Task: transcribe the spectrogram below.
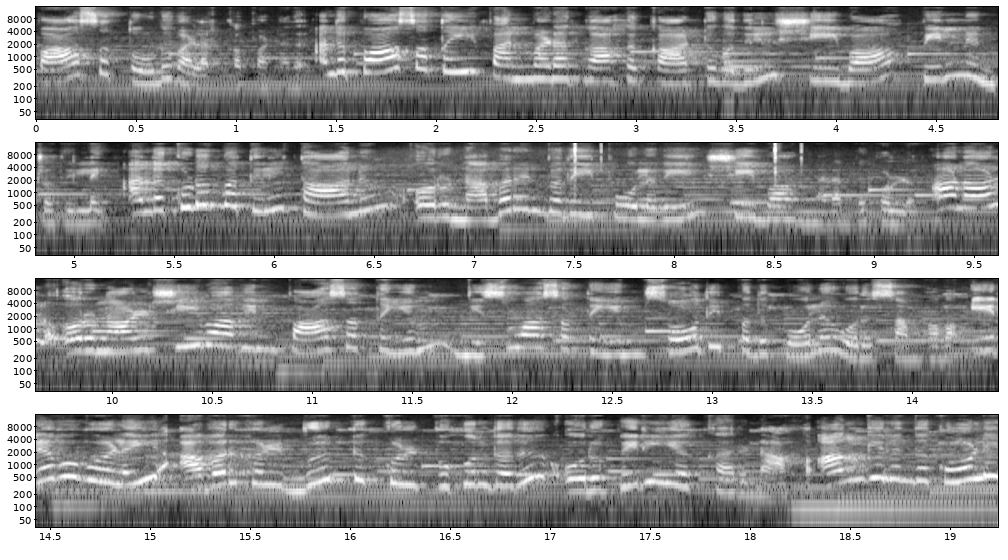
பாசத்தோடு வளர்க்கப்பட்டது. அந்த பாசத்தை பன்மடங்காக காட்டுவதில் ஷீபா பின் நின்றதில்லை அந்த குடும்பத்தில் தானும் ஒரு நபர் என்பதைப் போலவே ஷீபா நடந்து கொள்ளும் ஆனால் ஒரு நாள் ஷீபாவின் பாசத்தையும் விசுவாசத்தையும் சோதிப்பது போல ஒரு சம்பவம். இரவு வேளை அவர்கள் வீட்டுக்குள் புகுந்தது ஒரு பெரிய கருநாகம் அங்கிருந்த கோழி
